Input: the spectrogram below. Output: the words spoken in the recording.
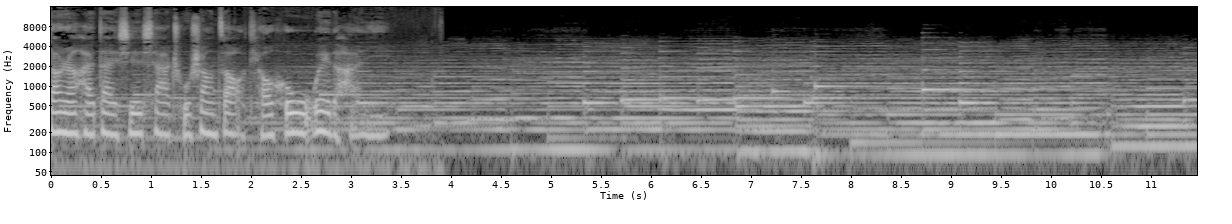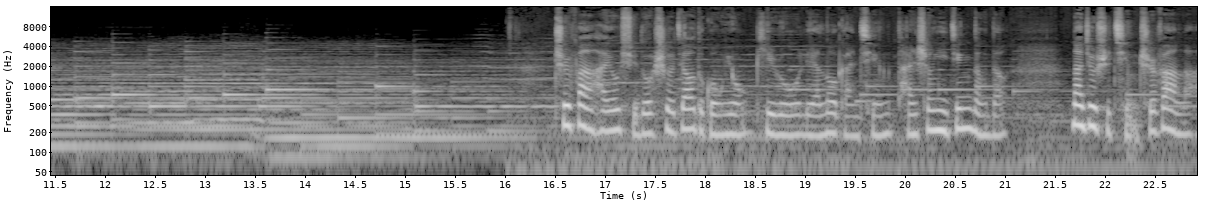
当然还带些下厨上灶、调和五味的含义。吃饭还有许多社交的功用，譬如联络感情、谈生意经等等，那就是请吃饭了。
